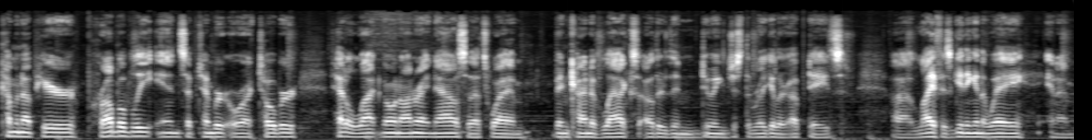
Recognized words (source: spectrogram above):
coming up here probably in September or October. I've had a lot going on right now, so that's why I've been kind of lax other than doing just the regular updates. Uh, life is getting in the way, and I'm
